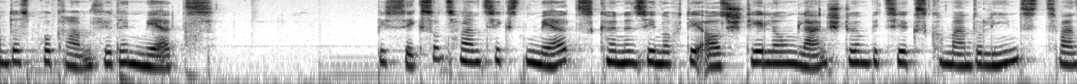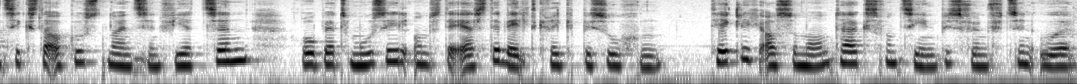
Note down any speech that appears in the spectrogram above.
Nun das Programm für den März. Bis 26. März können Sie noch die Ausstellung Landsturmbezirkskommando Linz 20. August 1914, Robert Musil und der Erste Weltkrieg besuchen. Täglich außer montags von 10 bis 15 Uhr.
